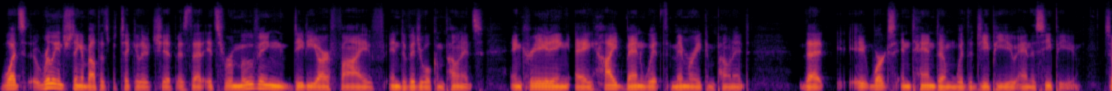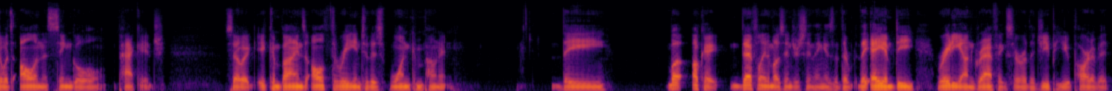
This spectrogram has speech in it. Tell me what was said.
what's really interesting about this particular chip is that it's removing DDR5 individual components and creating a high bandwidth memory component that it works in tandem with the GPU and the CPU. So it's all in a single package. So it, it combines all three into this one component. The but okay, definitely the most interesting thing is that the the AMD Radeon graphics are the GPU part of it.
